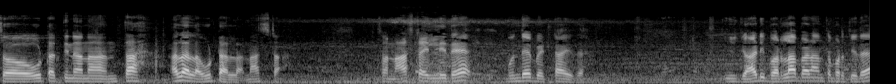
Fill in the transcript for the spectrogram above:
ಸೊ ಊಟ ತಿನ್ನೋಣ ಅಂತ ಅಲ್ಲಲ್ಲ ಊಟ ಅಲ್ಲ ನಾಷ್ಟ. ಸೊ ನಾಷ್ಟ ಇಲ್ಲಿದೆ ಮುಂದೆ ಬೆಟ್ಟ ಇದೆ. ಈ ಗಾಡಿ ಬರಲಾ ಬೇಡ ಅಂತ ಬರ್ತಿದೆ.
